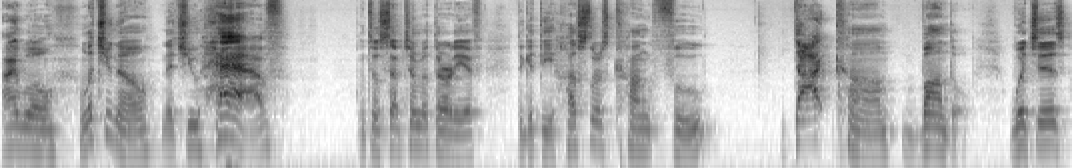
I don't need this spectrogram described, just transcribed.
I will let you know that you have until September 30th to get the Hustlers Kung Fu.com bundle, which is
